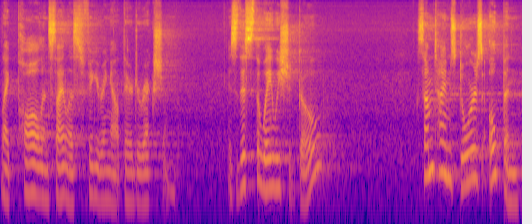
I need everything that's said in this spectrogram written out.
like Paul and Silas figuring out their direction. Is this the way we should go? Sometimes doors open.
